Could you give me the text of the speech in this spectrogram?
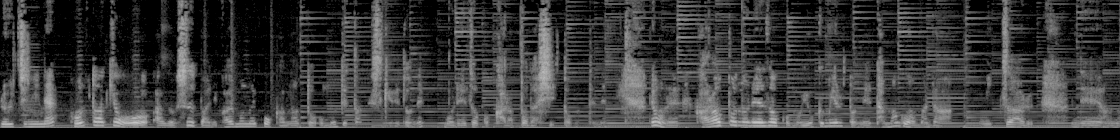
るうちにね、本当は今日、あの、スーパーに買い物行こうかなと思ってたんですけれどね、もう冷蔵庫空っぽだしと思ってね。でもね、空っぽの冷蔵庫もよく見るとね、卵はまだ3つある。で、あの、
